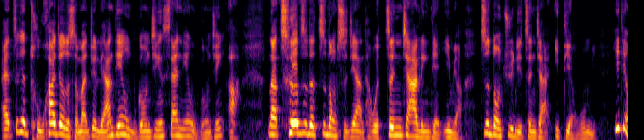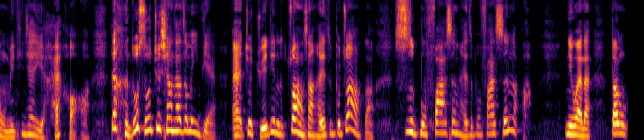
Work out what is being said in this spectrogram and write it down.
哎，这个土话叫做什么？就两点五公斤、三点五公斤啊。那车子的制动时间啊，它会增加零点一秒，制动距离增加一点五米。一点五米听起来也还好啊，但很多时候就相差这么一点，哎，就决定了撞上还是不撞上，事故发生还是不发生了啊。另外呢，当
